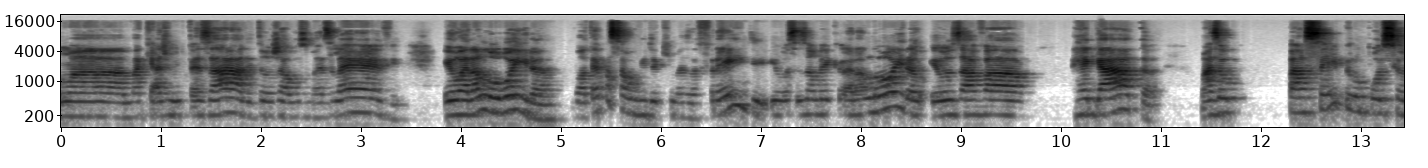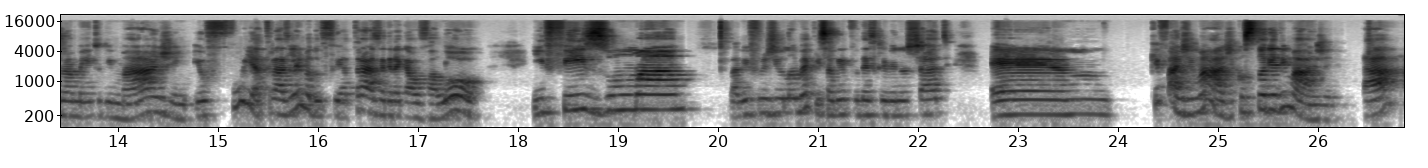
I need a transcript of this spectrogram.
uma, maquiagem muito pesada, então eu já uso mais leve. Eu era loira, vou até passar um vídeo aqui mais à frente e vocês vão ver que eu era loira. Eu usava regata, mas eu passei pelo posicionamento de imagem, eu fui atrás, lembra do fui atrás, agregar o valor? E fiz uma. Vai me fugir o nome aqui, se alguém puder escrever no chat. É, que faz de imagem? Consultoria de imagem tá?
